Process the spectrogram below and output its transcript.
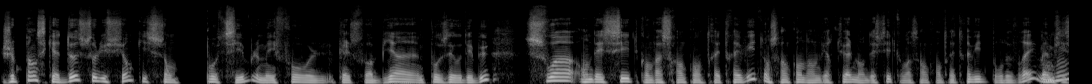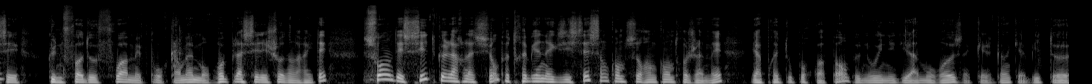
Je pense qu'il y a deux solutions qui sont possibles, mais il faut qu'elles soient bien posées au début. Soit on décide qu'on va se rencontrer très vite, on se rencontre dans le virtuel, mais on décide qu'on va se rencontrer très vite pour de vrai, même Mhm. si c'est qu'une fois, deux fois, mais pour quand même replacer les choses dans la réalité. Soit on décide que la relation peut très bien exister sans qu'on ne se rencontre jamais. Et après tout, pourquoi pas On peut nouer une idylle amoureuse avec quelqu'un qui habite euh,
